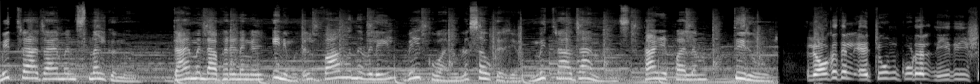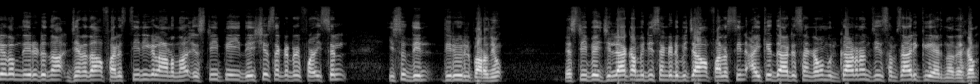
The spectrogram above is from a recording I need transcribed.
മിത്ര ഡയമണ്ട്സ് നൽകുന്നു. ഡയമണ്ട് ആഭരണങ്ങൾ ഇനി മുതൽ വാങ്ങുന്ന വിലയിൽ വിൽക്കുവാനുള്ള സൗകര്യം മിത്ര ഡയമണ്ട്സ് താഴെപ്പാലം തിരൂർ. ലോകത്തിൽ ഏറ്റവും കൂടുതൽ നീതി നിഷേധം നേരിടുന്ന ജനത ഫലസ്തീനികളാണെന്ന് എസ് ഡി പി ഐ ദേശീയ സെക്രട്ടറി ഫൈസൽ ഇസുദ്ദീൻ തിരൂരിൽ പറഞ്ഞു. എസ് ഡി പി ഐ ജില്ലാ കമ്മിറ്റി സംഘടിപ്പിച്ച ഫലസ്തീൻ ഐക്യദാർഢ്യ സംഗമം ഉദ്ഘാടനം ചെയ്ത് സംസാരിക്കുകയായിരുന്നു അദ്ദേഹം.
